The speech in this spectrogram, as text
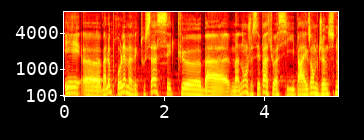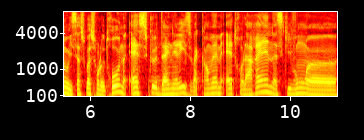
Et bah, le problème avec tout ça c'est que bah maintenant je sais pas tu vois si par exemple Jon Snow il s'assoit sur le trône est-ce que Daenerys va quand même être la reine? Est-ce qu'ils vont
